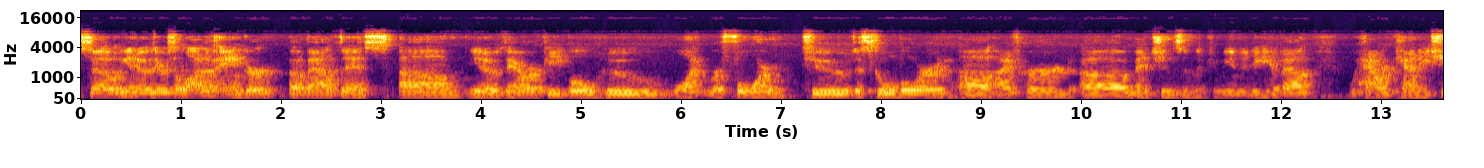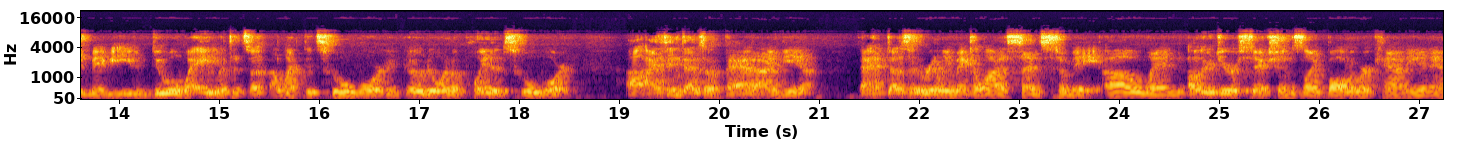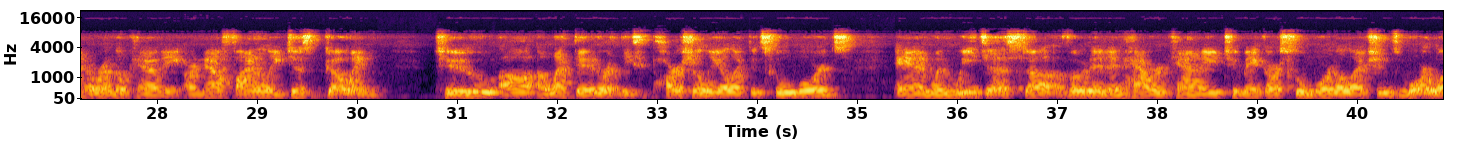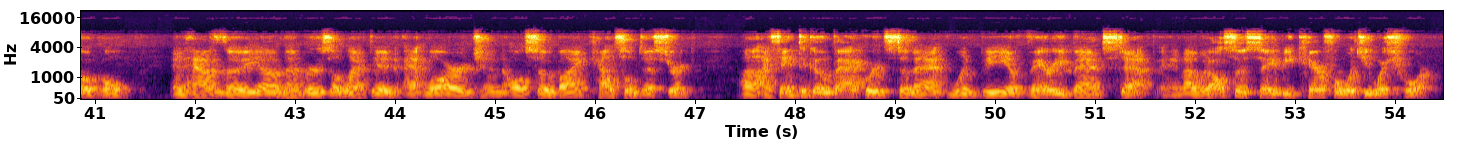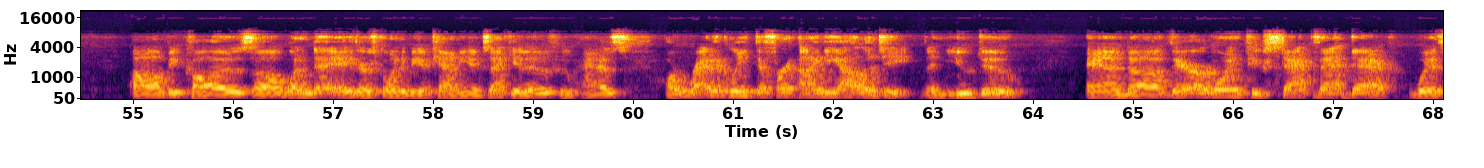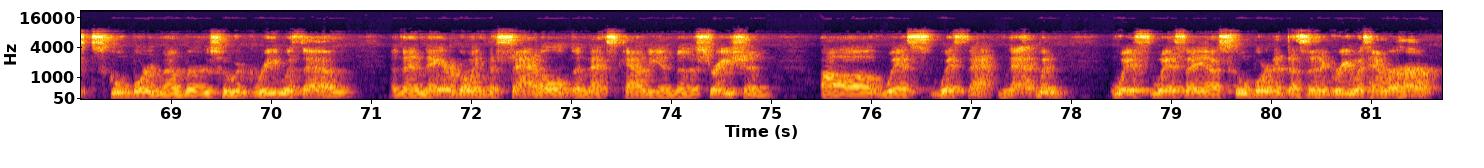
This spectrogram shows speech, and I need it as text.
So, you know, there's a lot of anger about this. Um, you know, there are people who want reform to the school board. Uh, I've heard uh, mentions in the community about Howard County should maybe even do away with its uh, elected school board and go to an appointed school board. Uh, I think that's a bad idea that doesn't really make a lot of sense to me. Uh, when other jurisdictions like Baltimore County and Anne Arundel County are now finally just going to uh, elected or at least partially elected school boards. And when we just uh, voted in Howard County to make our school board elections more local and have the uh, members elected at large and also by council district, uh, I think to go backwards to that would be a very bad step. And I would also say be careful what you wish for. Uh, because uh, one day there's going to be a county executive who has a radically different ideology than you do. And uh, they are going to stack that deck with school board members who agree with them. And then they are going to saddle the next county administration uh, with with that. And that would with with a, a, school board that doesn't agree with him or her.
